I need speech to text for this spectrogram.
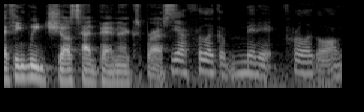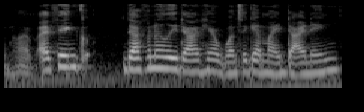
I think we just had Panda Express. Yeah, for like a minute, for like a long time. I think definitely down here once I get my dining,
